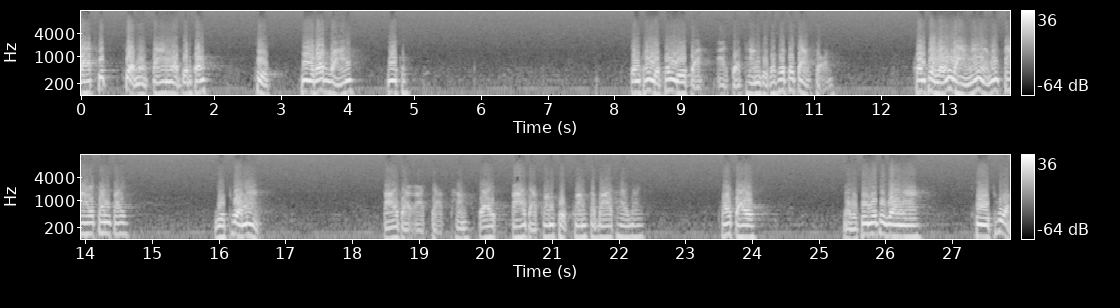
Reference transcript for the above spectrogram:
ยาพิษเชื่อมันตาเนี่ยเป็นของที่มีรสหวานมี เป็นของดีของดีกว่า อาจกว่าทำที่พระพุทธเจ้าสอน คนที่หลงอย่างนั้นแหละมันตายกันไป อยู่ทั่วหน้า ตายจากอาจจากทำใจตายจากความสุขความสบายภายในเพราะใจในที่นี้ที่เจนาทีท่วง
